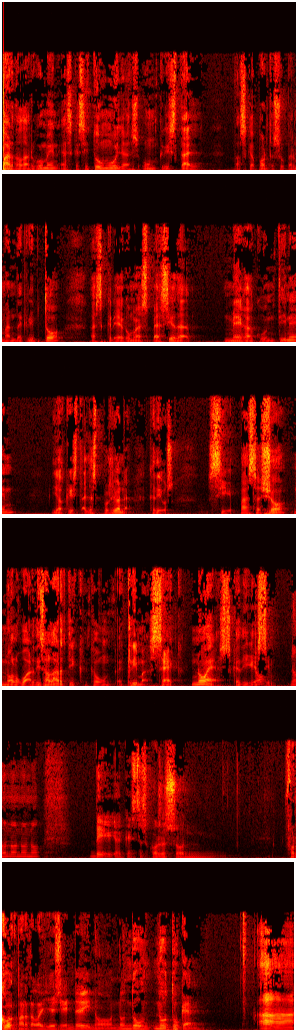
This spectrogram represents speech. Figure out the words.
part de l'argument és que si tu mulles un cristall dels que porta Superman de Krypto es crea com una espècie de megacontinent i el cristall explosiona que dius, si passa això no el guardis a l'Àrtic que un clima sec no és que diguéssim. No, no, no, no. Bé, aquestes coses són formen Co- part de la llegenda i no, no, no, no ho toquem. Uh,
